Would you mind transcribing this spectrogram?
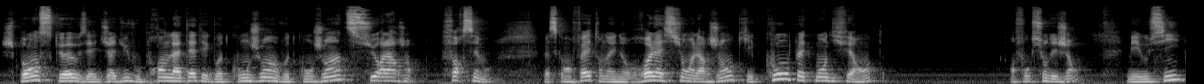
Je pense que vous avez déjà dû vous prendre la tête avec votre conjoint ou votre conjointe sur l'argent. Forcément. Parce qu'en fait, on a une relation à l'argent qui est complètement différente en fonction des gens, mais aussi,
